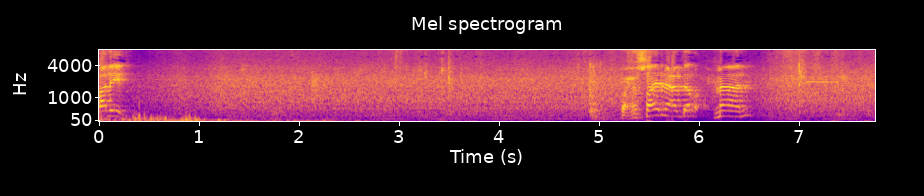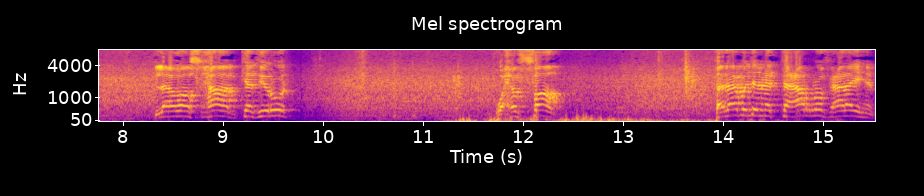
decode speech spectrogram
بقليل وحصين بن عبد الرحمن له أصحاب كثيرون وحفاظ فلا بد من التعرف عليهم.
